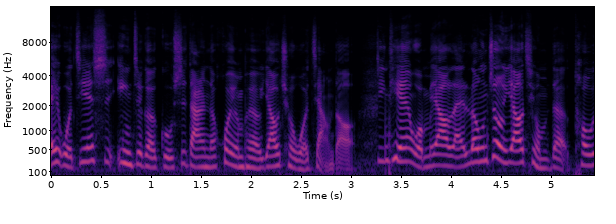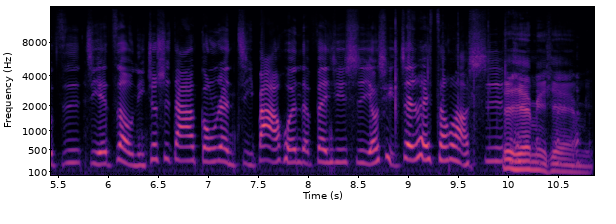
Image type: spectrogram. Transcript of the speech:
哎，我今天是应这个股市达人的会员朋友要求我讲的哦。今天我们要来隆重邀请我们的投资节奏，你就是大家公认几霸婚的分析师，有请郑瑞宗老师。谢谢米，谢谢米。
